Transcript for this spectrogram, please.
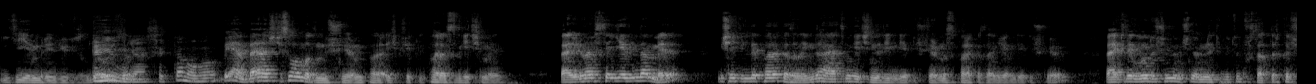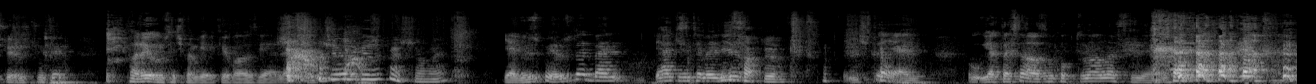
2 21. yüzyılda. Değil mi gerçekten onu? Yani ben açıkçası olmadığını düşünüyorum para, hiçbir şekilde parasız geçinmenin. Ben üniversiteye girdiğimden beri bir şekilde para kazanayım da hayatımı geçindireyim diye düşünüyorum. Nasıl para kazanacağım diye düşünüyorum. Belki de bunu düşündüğüm için önümdeki bütün fırsatları kaçırıyorum. Çünkü para yolunu seçmem gerekiyor bazı yerlerde. Hiç öyle gözükmüyorsun ama ya. Yani gözükmüyoruz da ben herkesin temelinde saklıyorum. işte yani. Bu yaklaşsan ağzının koktuğunu anlarsın yani.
